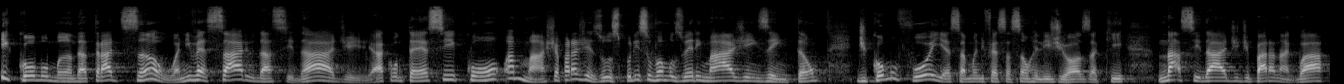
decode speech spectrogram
E como manda a tradição, o aniversário da cidade acontece com a Marcha para Jesus. Por isso, vamos ver imagens então de como foi essa manifestação religiosa aqui na cidade de Paranaguá.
